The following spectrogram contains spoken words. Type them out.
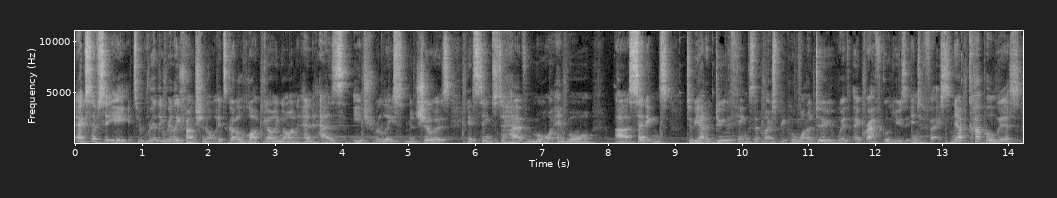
XFCE, it's really, really functional. It's got a lot going on, and as each release matures, it seems to have more and more uh, settings to be able to do the things that most people want to do with a graphical user interface. Now, couple this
